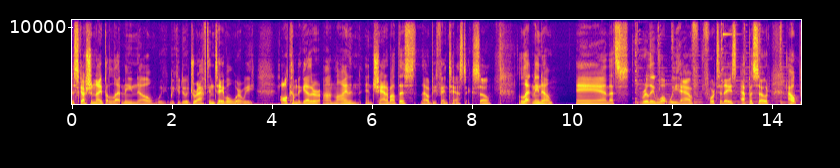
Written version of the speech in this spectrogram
discussion night, but let me know. We, we could do a drafting table where we all come together online and, and chat about this. That would be fantastic. So let me know. And that's really what we have for today's episode. I hope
